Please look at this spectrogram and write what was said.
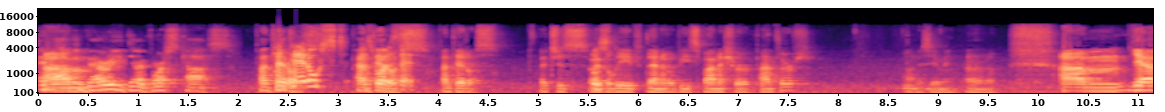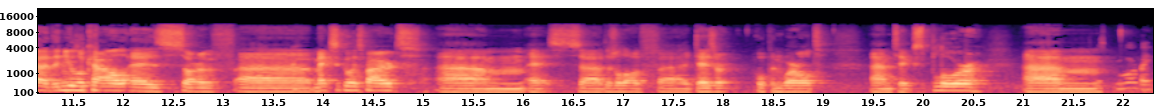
And They have a Um, very diverse cast. Panteros. Panteros, that's what it Panteros. Panteros. Which is, I believe, then it would be Spanish for Panthers. I'm assuming. I don't know. Um, yeah, the new locale is sort of uh, Mexico inspired. Um, it's uh, there's a lot of uh, desert, open world um, to explore. Um, Motorbike.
